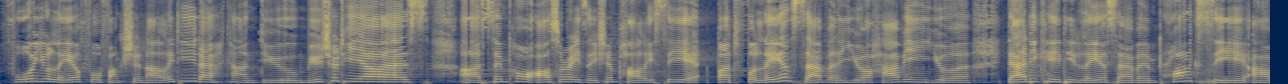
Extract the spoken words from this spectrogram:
for your layer 4 functionality that can do mutual TLS, uh, simple authorization policy. But for layer 7, you're having your dedicated layer 7 proxy uh,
